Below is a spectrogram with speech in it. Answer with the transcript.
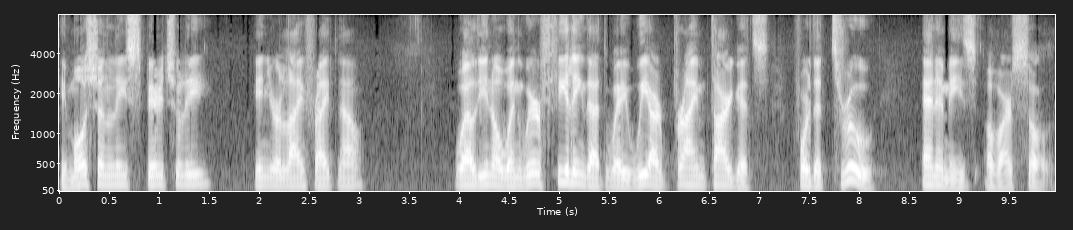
emotionally, spiritually in your life right now? Well, you know, when we're feeling that way, we are prime targets for the true enemies of our soul,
